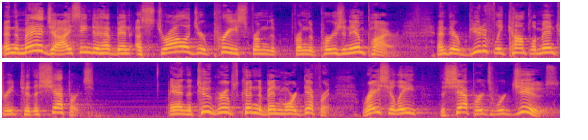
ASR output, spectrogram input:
And the Magi seem to have been astrologer priests from the, from the Persian Empire. And they're beautifully complementary to the shepherds. And the two groups couldn't have been more different. Racially, the shepherds were Jews.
